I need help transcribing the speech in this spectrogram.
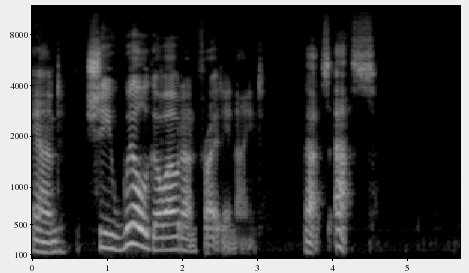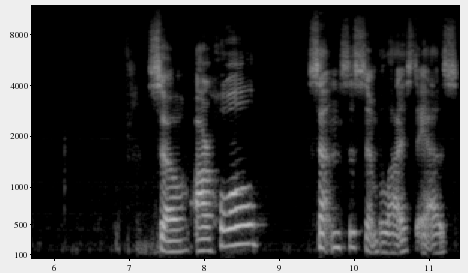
And she will go out on Friday night. That's S. So our whole sentence is symbolized as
